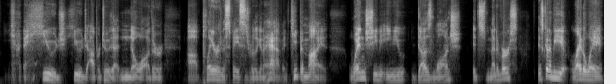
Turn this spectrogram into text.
a huge, huge opportunity that no other uh, player in the space is really going to have. And keep in mind, when Shiba Inu does launch its metaverse, it's going to be right away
